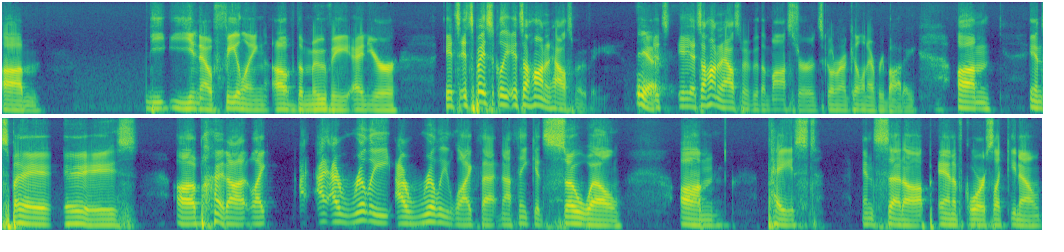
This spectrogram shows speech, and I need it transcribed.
um, y- you know, feeling of the movie. And you're, it's it's basically it's a haunted house movie. yeah, It's it's a haunted house movie with a monster. It's going around killing everybody, um, in space. Uh, but uh, like I, I really I really like that, and I think it's so well um, paced and set up, and of course, like you know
